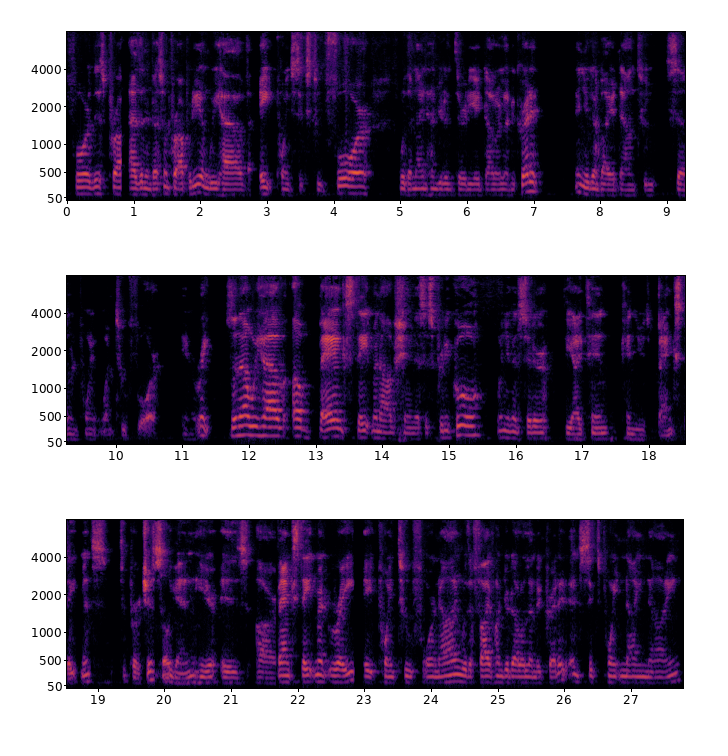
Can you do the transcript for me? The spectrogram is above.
for this pro- as an investment property, and we have 8.624 with a $938 lender credit and you can buy it down to 7.124 in rate. So now we have a bank statement option. This is pretty cool when you consider the ITIN can use bank statements to purchase. So again, here is our bank statement rate, 8.249 with a $500 lender credit and 6.99.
